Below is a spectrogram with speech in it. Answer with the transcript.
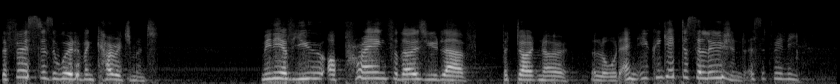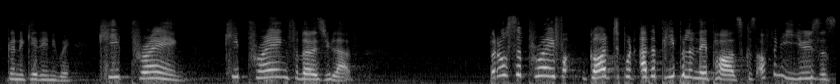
The first is a word of encouragement. Many of you are praying for those you love that don't know the Lord. And you can get disillusioned. Is it really going to get anywhere? Keep praying. Keep praying for those you love. But also pray for God to put other people in their paths, because often He uses,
